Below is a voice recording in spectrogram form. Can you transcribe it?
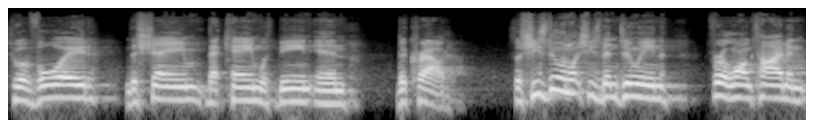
to avoid the shame that came with being in the crowd. So she's doing what she's been doing for a long time, and,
